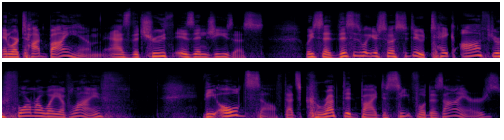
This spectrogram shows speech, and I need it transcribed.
and were taught by him, as the truth is in Jesus. We said, This is what you're supposed to do take off your former way of life the old self that's corrupted by deceitful desires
